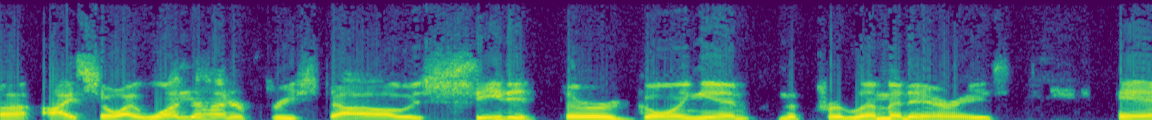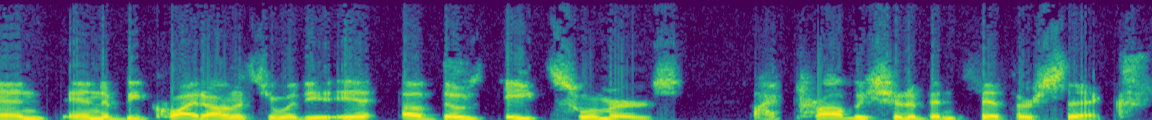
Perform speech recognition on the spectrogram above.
uh, I so I won the hundred freestyle. I was seated third going in from the preliminaries, and and to be quite honest with you, it, of those eight swimmers, I probably should have been fifth or sixth.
